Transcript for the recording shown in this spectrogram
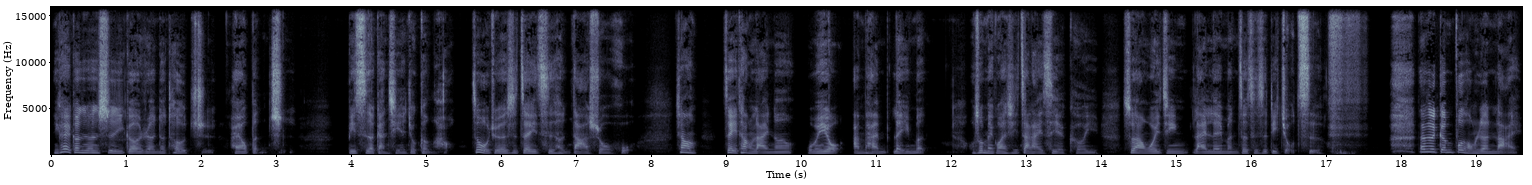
你可以更认识一个人的特质还有本质。彼此的感情也就更好，这我觉得是这一次很大的收获。像这一趟来呢，我们也有安排雷门，我说没关系，再来一次也可以。虽然我已经来雷门这次是第九次，但是跟不同人来，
